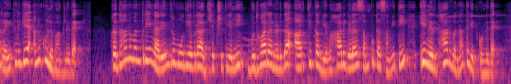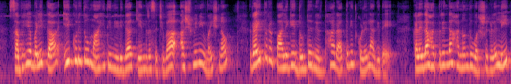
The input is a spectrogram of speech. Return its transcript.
ರೈತರಿಗೆ ಅನುಕೂಲವಾಗಲಿದೆ. ಪ್ರಧಾನಮಂತ್ರಿ ನರೇಂದ್ರ ಮೋದಿಯವರ ಅಧ್ಯಕ್ಷತೆಯಲ್ಲಿ ಬುಧವಾರ ನಡೆದ ಆರ್ಥಿಕ ವ್ಯವಹಾರಗಳ ಸಂಪುಟ ಸಮಿತಿ ಈ ನಿರ್ಧಾರವನ್ನು ತೆಗೆದುಕೊಂಡಿದೆ. ಸಭೆಯ ಬಳಿಕ ಈ ಕುರಿತು ಮಾಹಿತಿ ನೀಡಿದ ಕೇಂದ್ರ ಸಚಿವ ಅಶ್ವಿನಿ ವೈಷ್ಣವ್, ರೈತರ ಪಾಲಿಗೆ ದೊಡ್ಡ ನಿರ್ಧಾರ ತೆಗೆದುಕೊಳ್ಳಲಾಗಿದೆ. ಕಳೆದ ಹತ್ತರಿಂದ ಹನ್ನೊಂದು ವರ್ಷಗಳಲ್ಲಿ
